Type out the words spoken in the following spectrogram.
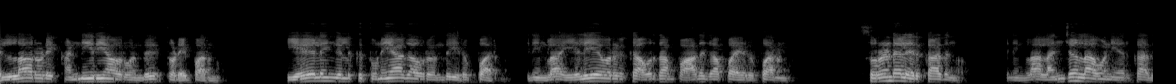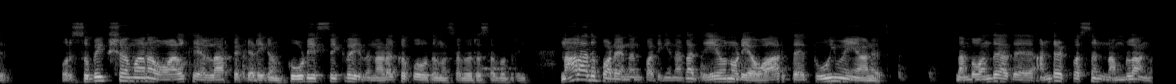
எல்லாருடைய கண்ணீரையும் அவர் வந்து துடைப்பாருங்க ஏழைங்களுக்கு துணையாக அவர் வந்து இருப்பார். இல்லைங்களா? எளியவர்களுக்கு அவர் தான் பாதுகாப்பா இருப்பாருங்க சுரண்டல் இருக்காதுங்க. இல்லைங்களா? லஞ்சம் லாவணியம் இருக்காது. ஒரு சுபிக்ஷமான வாழ்க்கை எல்லாருக்கும் கிடைக்கும். கூடிய சீக்கிரம் இது நடக்க போகுதுங்க சகோதர சகோதரி. நாலாவது பாடம் என்னன்னு பாத்தீங்கன்னாக்கா தேவனுடைய வார்த்தை தூய்மையானது. நம்ம வந்து அதை ஹண்ட்ரட் பர்சன்ட் நம்பலாங்க.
